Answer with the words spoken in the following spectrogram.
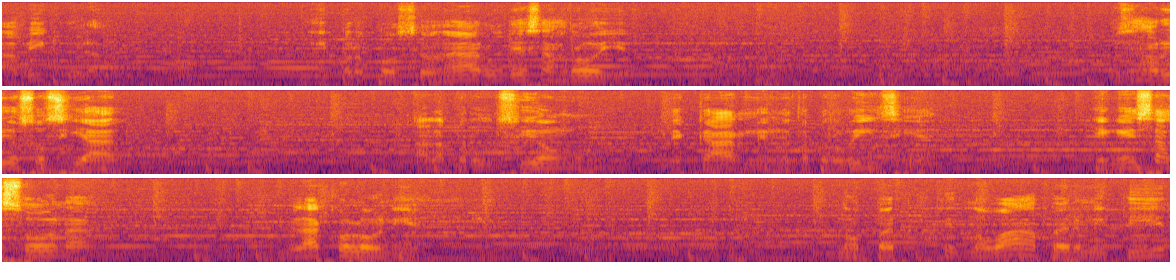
avícola y proporcionar un desarrollo, un desarrollo social a la producción de carne en nuestra provincia, en esa zona, la colonia, nos, va a permitir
